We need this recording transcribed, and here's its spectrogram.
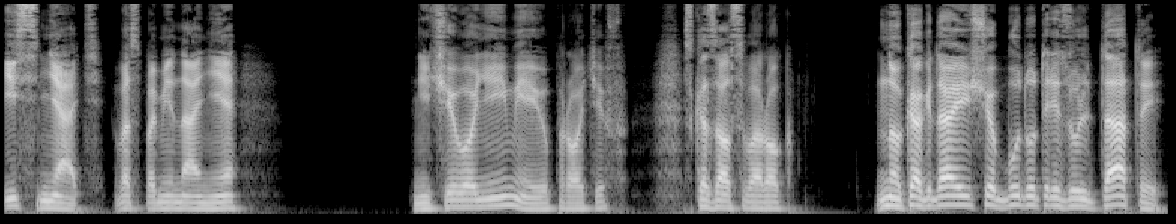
и снять воспоминания. «Ничего не имею против», — сказал Сварог. «Но когда еще будут результаты?»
